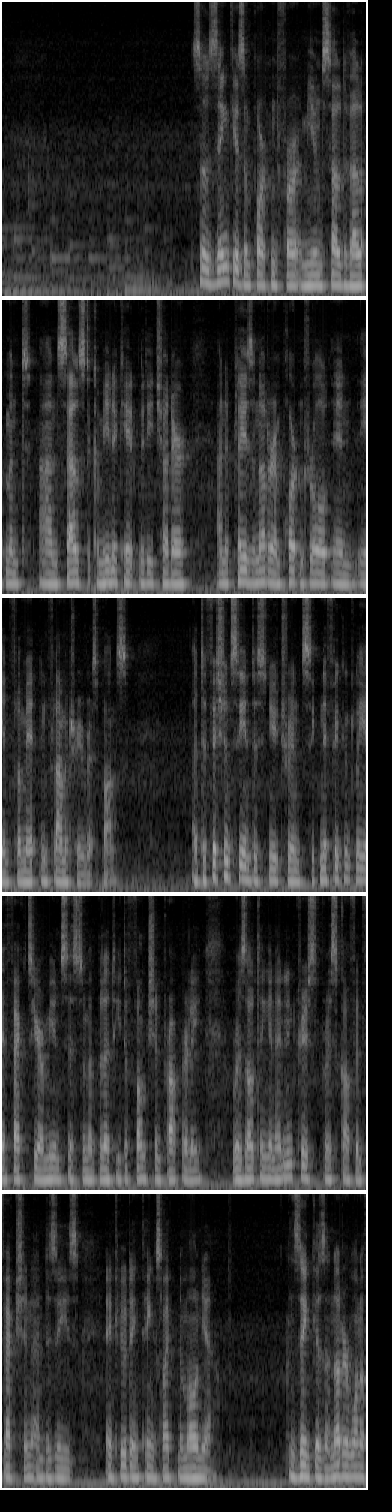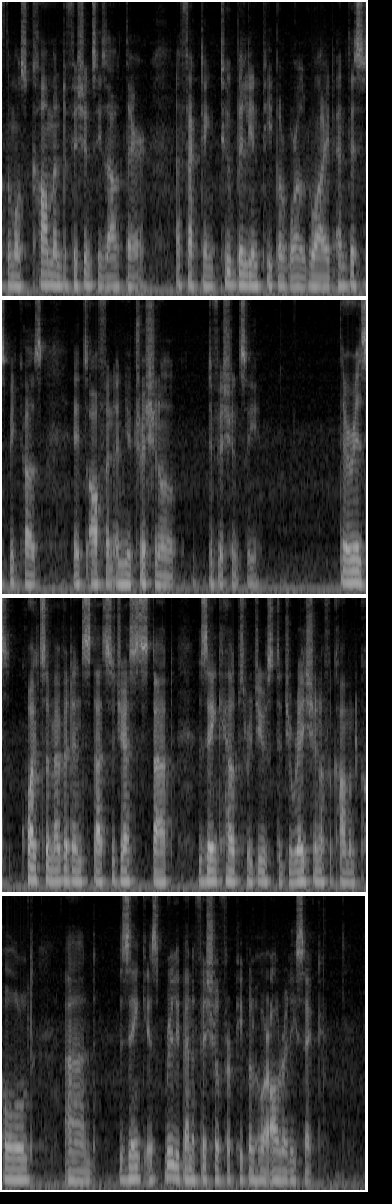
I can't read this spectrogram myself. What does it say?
So, zinc is important for immune cell development and cells to communicate with each other, and it plays another important role in the inflama- inflammatory response. A deficiency in this nutrient significantly affects your immune system ability to function properly, resulting in an increased risk of infection and disease, including things like pneumonia. Zinc is another one of the most common deficiencies out there, affecting 2 billion people worldwide, and this is because it's often a nutritional deficiency. There is quite some evidence that suggests that zinc helps reduce the duration of a common cold, and zinc is really beneficial for people who are already sick.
